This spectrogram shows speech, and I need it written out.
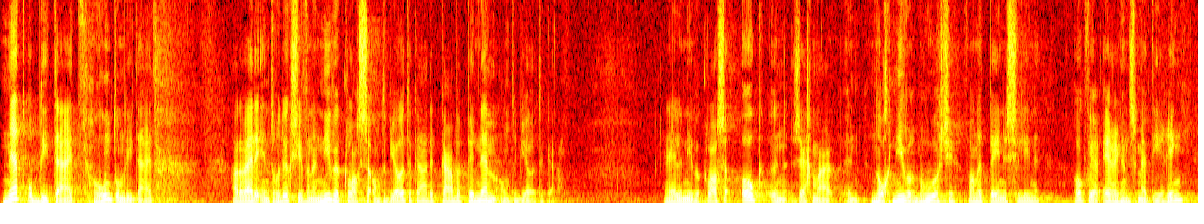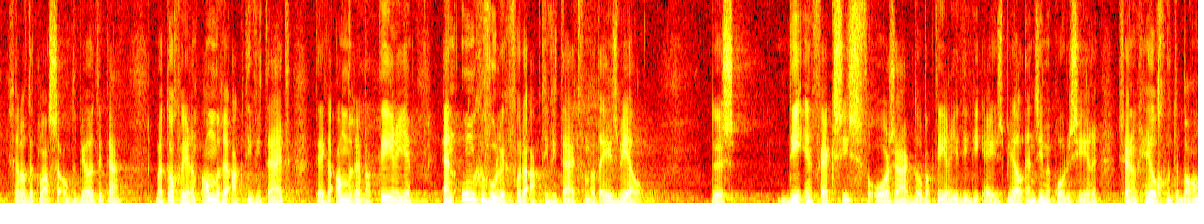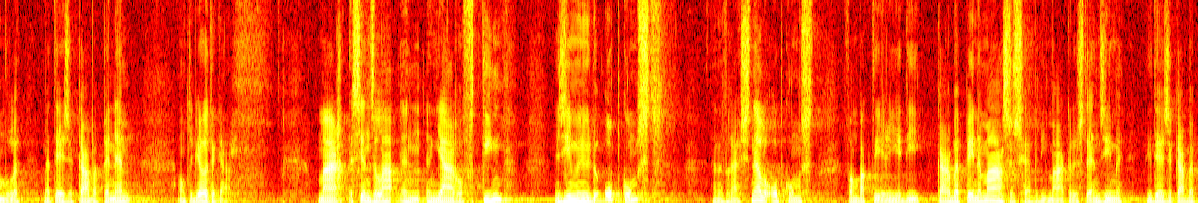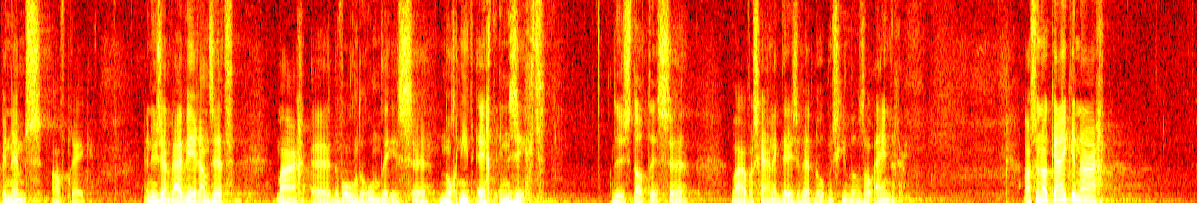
Net op die tijd, rondom die tijd, hadden wij de introductie van een nieuwe klasse antibiotica, de carbapenem-antibiotica. Een hele nieuwe klasse, ook een, zeg maar, een nog nieuwer broertje van het penicilline. Ook weer ergens met die ring, dezelfde klasse antibiotica, maar toch weer een andere activiteit tegen andere bacteriën en ongevoelig voor de activiteit van dat ESBL. Dus die infecties, veroorzaakt door bacteriën die die ESBL-enzymen produceren, zijn ook heel goed te behandelen met deze carbapenem-antibiotica. Maar sinds een jaar of tien zien we nu de opkomst, en een vrij snelle opkomst, van bacteriën die carbapenemases hebben. Die maken dus de enzymen die deze carbapenems afbreken. En nu zijn wij weer aan zet, maar uh, de volgende ronde is uh, nog niet echt in zicht. Dus dat is uh, waar waarschijnlijk deze wedloop misschien wel zal eindigen. Als we nou kijken naar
